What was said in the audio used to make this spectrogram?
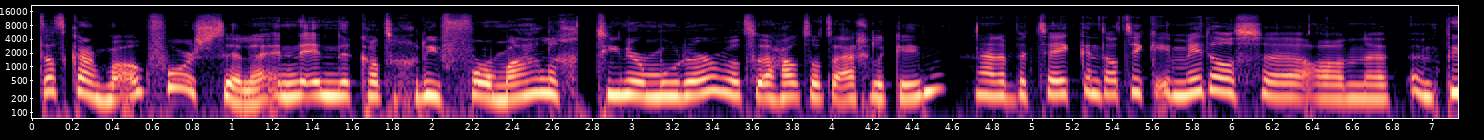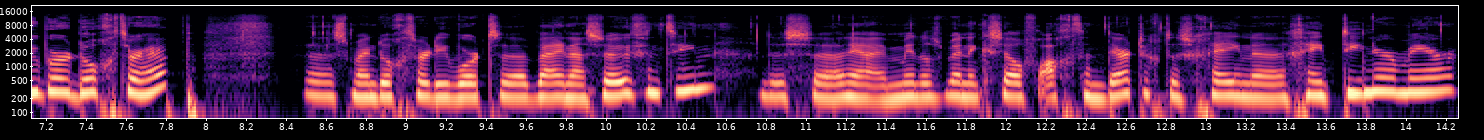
dat kan ik me ook voorstellen. En in de categorie voormalig tienermoeder, wat houdt dat eigenlijk in? Nou, dat betekent dat ik inmiddels uh, al een, een puberdochter heb. Dus mijn dochter die wordt uh, bijna 17. Dus uh, ja, inmiddels ben ik zelf 38, dus geen, geen tiener meer.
